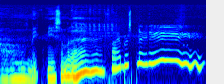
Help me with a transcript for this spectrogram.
Oh, make me some of that fibrous plating.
